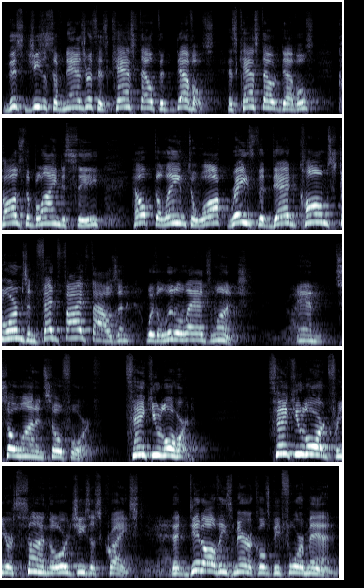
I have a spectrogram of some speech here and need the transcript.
this Jesus of Nazareth has cast out the devils, has cast out devils, caused the blind to see, helped the lame to walk, raised the dead, calmed storms, and fed 5,000 with a little lad's lunch. And so on and so forth. Thank you, Lord. Thank you, Lord, for your Son, the Lord Jesus Christ, Amen. that did all these miracles before men.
